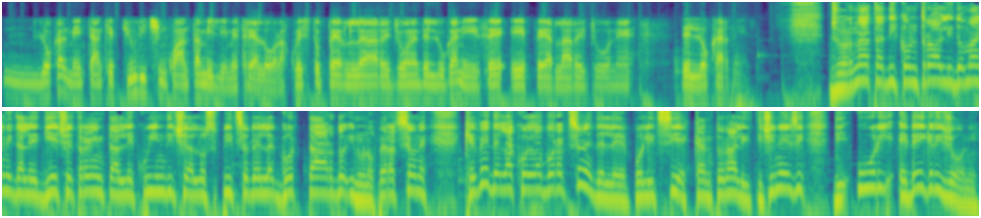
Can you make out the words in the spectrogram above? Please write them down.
localmente anche più di 50 mm all'ora, questo per la regione del Luganese e per la regione del Locarnese. Giornata di controlli domani dalle 10.30 alle 15 all'ospizio del Gottardo in un'operazione che vede la collaborazione delle polizie cantonali ticinesi di Uri e dei Grigioni.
